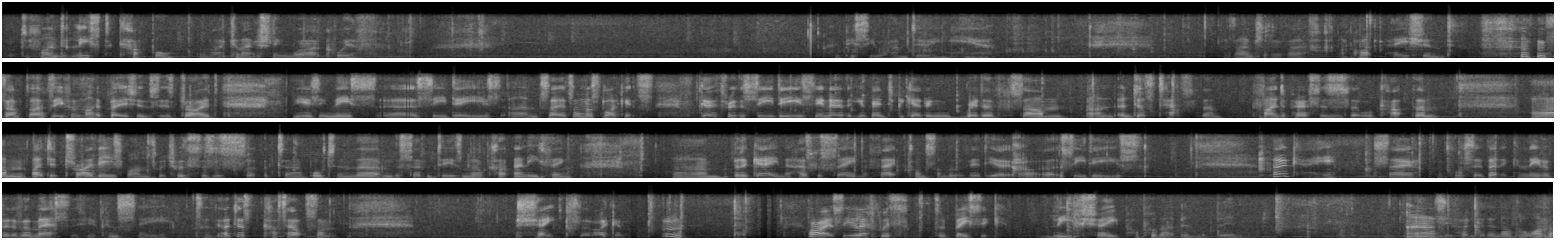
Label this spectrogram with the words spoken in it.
Got to find at least a couple that I can actually work with. I hope you see what I'm doing here. Because I'm sort of a, I'm quite patient sometimes even my patience is tried using these uh, CDs and so it's almost like it's go through the CDs you know that you're going to be getting rid of some and, and just test them. Find a pair of scissors that will cut them. Um, I did try these ones which were the scissors that I uh, bought in the, in the 70s and they'll cut anything. Um, but again it has the same effect on some of the video uh, CDs Okay, so of course it, then it can leave a bit of a mess as you can see. So I just cut out some shapes that I can... Mm. Alright, so you're left with sort of basic leaf shape. I'll put that bit in the bin. see if I can get another one.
